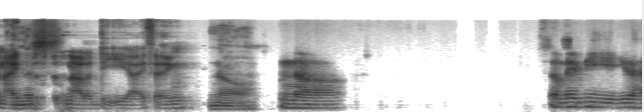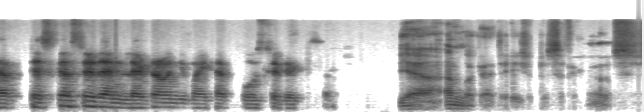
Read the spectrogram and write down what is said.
and I this this- is not a DEI thing. No, no. So maybe you have discussed it and later on you might have posted it. so. yeah, I'm looking at the Asia Pacific notes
